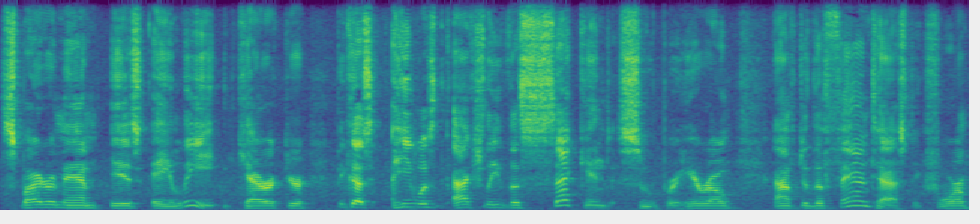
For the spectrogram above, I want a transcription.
Spider Man is a lead character because he was actually the second superhero after the Fantastic Four.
